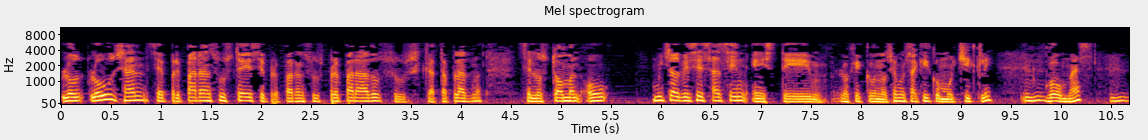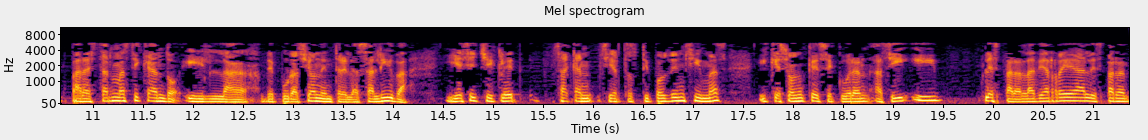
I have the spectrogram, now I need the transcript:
Lo, lo, usan, se preparan sus tés, se preparan sus preparados, sus cataplasmas, se los toman o muchas veces hacen este lo que conocemos aquí como chicle, gomas, para estar masticando y la depuración entre la saliva y ese chicle sacan ciertos tipos de enzimas y que son que se curan así y les para la diarrea, les paran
